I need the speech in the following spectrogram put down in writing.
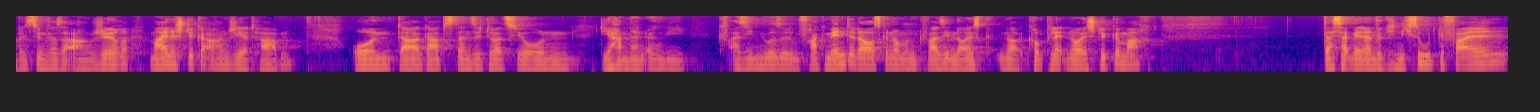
beziehungsweise Arrangeure meine Stücke arrangiert haben. Und da gab es dann Situationen, die haben dann irgendwie quasi nur so Fragmente daraus genommen und quasi ein neues, neu, komplett neues Stück gemacht. Das hat mir dann wirklich nicht so gut gefallen.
